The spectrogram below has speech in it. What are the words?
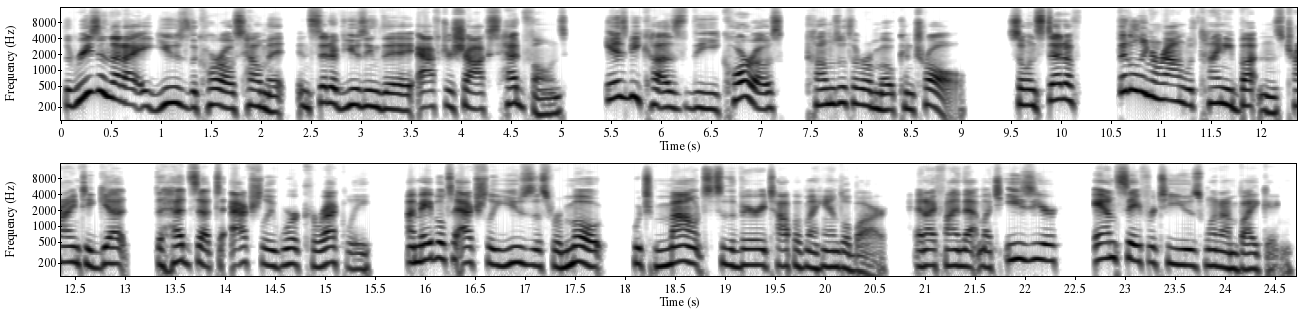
The reason that I use the Coros helmet instead of using the AfterShokz headphones is because the Coros comes with a remote control. So instead of fiddling around with tiny buttons trying to get the headset to actually work correctly, I'm able to actually use this remote which mounts to the very top of my handlebar. And I find that much easier and safer to use when I'm biking.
